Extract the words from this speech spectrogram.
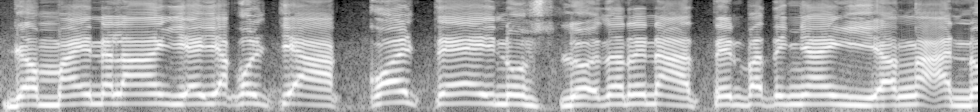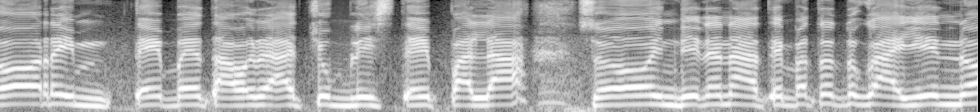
gamay na lang ang yayakult yakult eh. Inuslo na rin natin pati niya yung ano rim tape yung tawag na tubeless tape pala. So hindi na natin patutugayin no?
